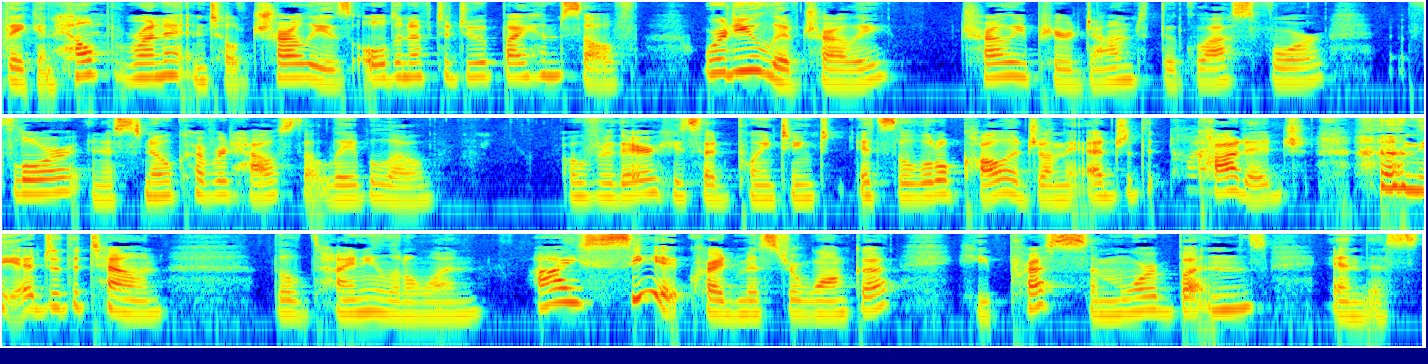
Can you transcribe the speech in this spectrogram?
They can help run it until Charlie is old enough to do it by himself. Where do you live, Charlie? Charlie peered down to the glass floor, floor in a snow covered house that lay below. Over there, he said, pointing. To, it's the little college on the edge of the cottage, on the edge of the town. The tiny little one. I see it, cried Mr. Wonka. He pressed some more buttons, and this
